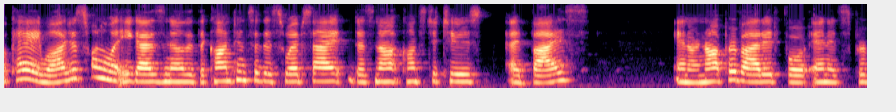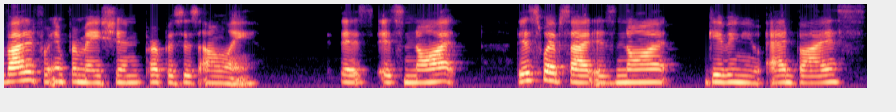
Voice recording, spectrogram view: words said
Okay, well, I just want to let you guys know that the contents of this website does not constitute advice and are not provided for, and it's provided for information purposes only. It's, it's not, this website is not giving you advice,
